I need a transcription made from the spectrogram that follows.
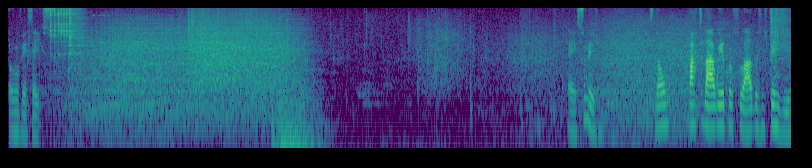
Vamos ver se é isso. É isso mesmo. Senão parte da água ia pro outro lado, a gente perdia.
